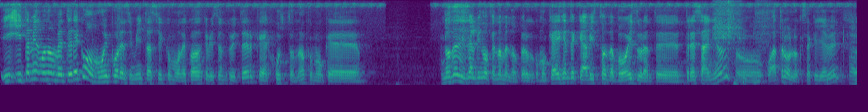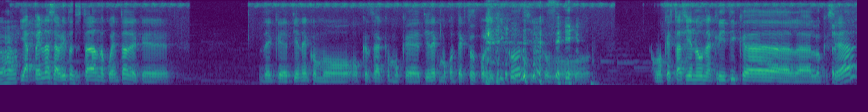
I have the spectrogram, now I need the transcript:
Y, y también, bueno, me enteré como muy por encimita, así como de cosas que he visto en Twitter, que justo, ¿no? Como que... No sé si sea el mismo fenómeno, pero como que hay gente que ha visto The Voice durante tres años o cuatro o lo que sea que lleve. Y apenas ahorita se está dando cuenta de que de que tiene como o que sea como que tiene como contextos políticos y como Sí. como que está haciendo una crítica a la- lo que sea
